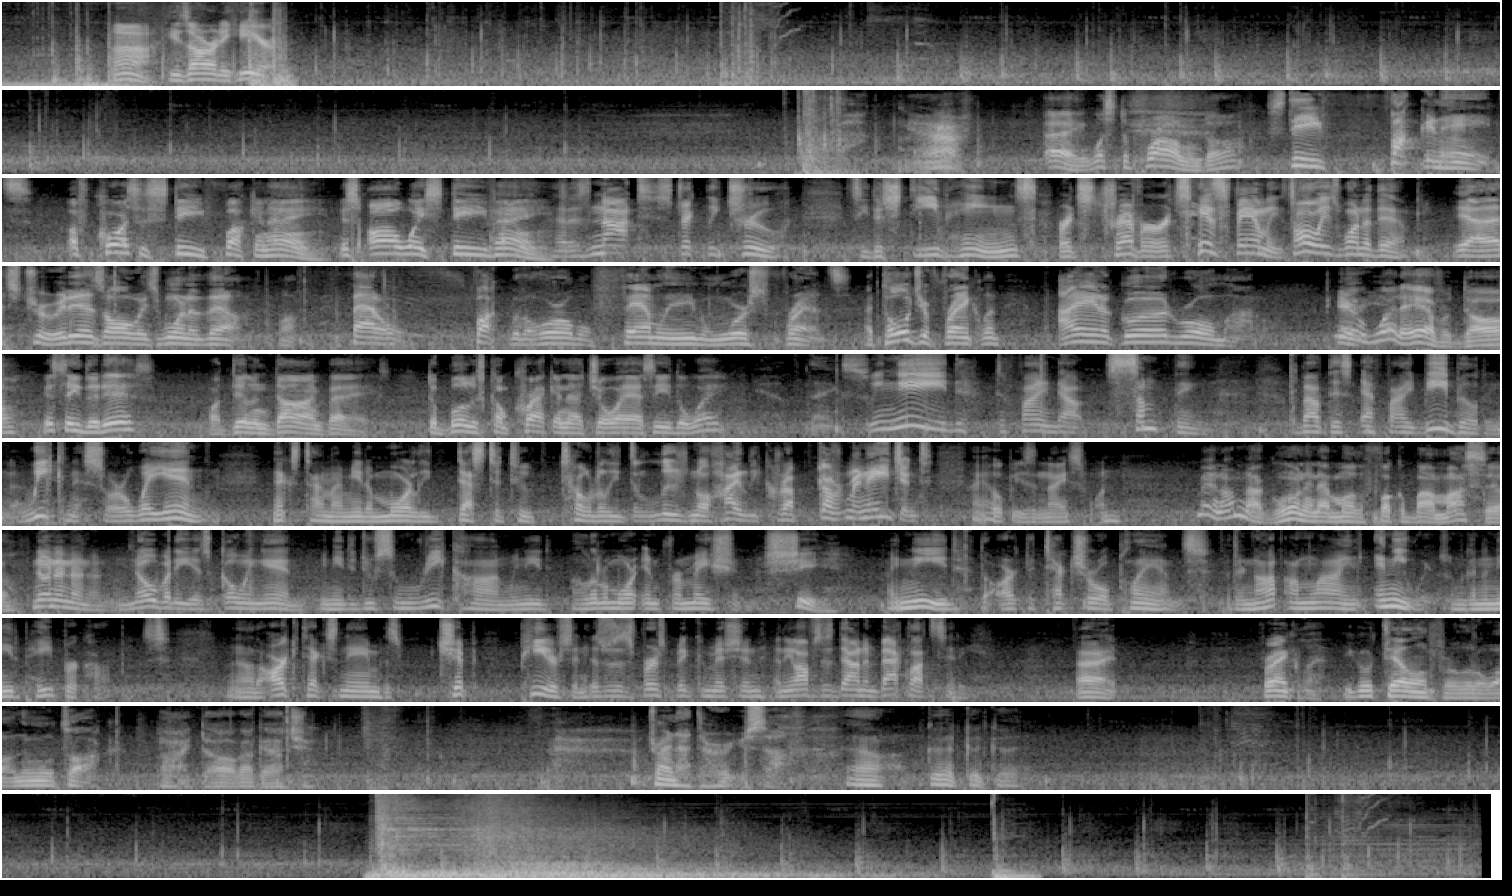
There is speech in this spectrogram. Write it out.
Ah, he's already here. Hey, what's the problem, dog? Steve fucking Haynes. Of course it's Steve fucking Haynes. It's always Steve Haynes. That is not strictly true. It's either Steve Haynes or it's Trevor or it's his family. It's always one of them. Yeah, that's true. It is always one of them. A fat old fuck with a horrible family and even worse friends. I told you, Franklin, I ain't a good role model. Yeah, whatever, dawg. It's either this or dealing dime bags. The bullets come cracking at your ass either way. Thanks. We need to find out something about this FIB building, a weakness or a way in. Next time I meet a morally destitute, totally delusional, highly corrupt government agent, I hope he's a nice one. Man, I'm not going in that motherfucker by myself. No, no, no, no. Nobody is going in. We need to do some recon. We need a little more information. She. I need the architectural plans, but they're not online anywhere, so I'm gonna need paper copies. Now, the architect's name is Chip Peterson. This was his first big commission, and the office is down in Backlot City. All right. Franklin, you go tell him for a little while, and then we'll talk. All right, dog, I got you. Try not to hurt yourself. Oh, good, good, good.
